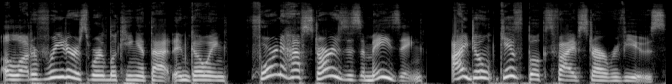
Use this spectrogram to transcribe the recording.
A lot of readers were looking at that and going, four and a half stars is amazing. I don't give books five star reviews.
